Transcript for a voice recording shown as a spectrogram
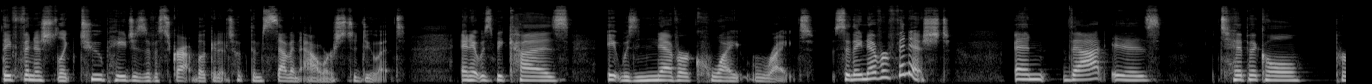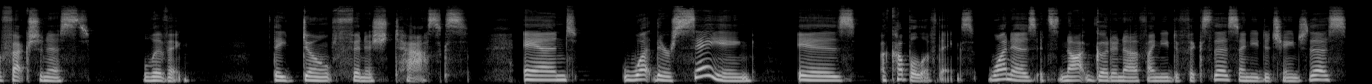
They finished like two pages of a scrapbook and it took them seven hours to do it. And it was because it was never quite right. So they never finished. And that is typical perfectionist living. They don't finish tasks. And what they're saying is a couple of things. One is it's not good enough. I need to fix this. I need to change this.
